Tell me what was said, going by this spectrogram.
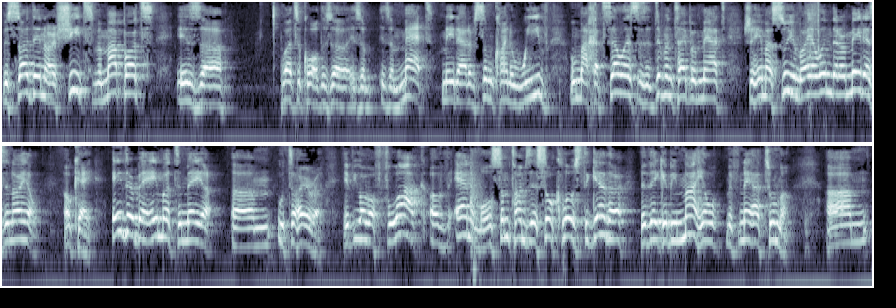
V'sadin are sheets. V'mapots is uh, what's it called? Is a is a is a mat made out of some kind of weave. Umachatzelis is a different type of mat. Shehim asuyim oilim that are made as an ohel. Okay, Eder behema tameya. Um. If you have a flock of animals, sometimes they're so close together that they can be mahil mifnei hatuma um,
